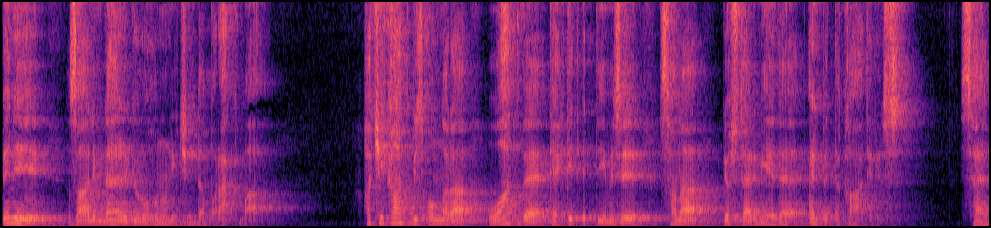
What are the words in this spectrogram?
beni zalimler güruhunun içinde bırakma. Hakikat biz onlara vaat ve tehdit ettiğimizi sana göstermeye de elbette kadiriz. Sen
